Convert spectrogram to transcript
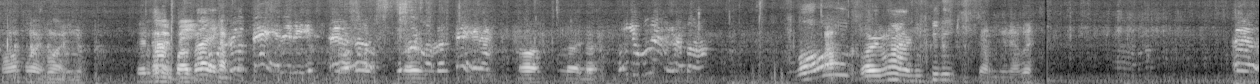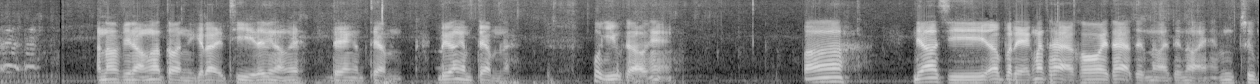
พร้อมห่วยห่วยอยู่เดินทางปลอดภัยรถเต้เลยดิเออเออรถเตะนะ บ่โอ้ยโอ้ยมาดูที่นี่กันนี่นะเว้ยเออเออเอออันน้องพี่น้องก็ตอนนี้ก็ได้ที่ได้พี่น้องเลยแดงกันเต็มเรื่องกันเต็มนะโอ้หิวขาวแห้งป้าเดี๋ยวสิเอาแปลกมาท่าคอยท่าเถึงหน่อยเถึงหน่อยให้มันซึม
